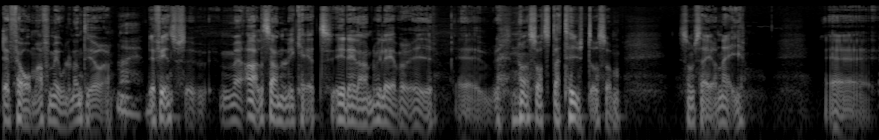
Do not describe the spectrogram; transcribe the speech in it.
det får man förmodligen inte göra. Nej. Det finns eh, med all sannolikhet i det land vi lever i eh, någon sorts statuter som, som säger nej. Eh,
